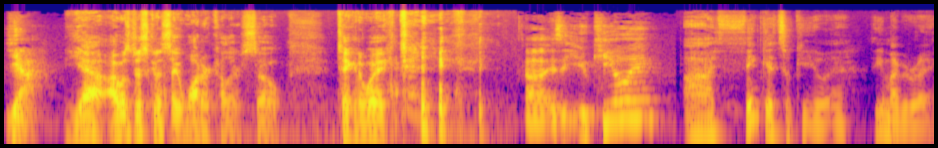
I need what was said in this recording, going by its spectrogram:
Yeah. Yeah, I was just gonna say watercolor, so take it away. Uh, is it Ukiyo-e? I think it's ukiyo-e. I think you might be right.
